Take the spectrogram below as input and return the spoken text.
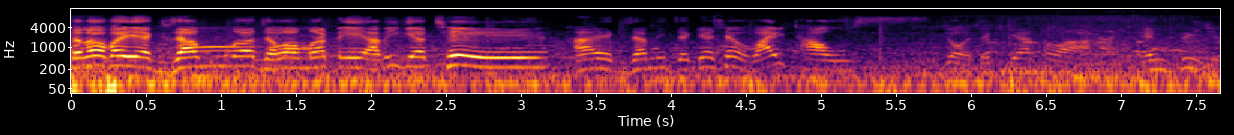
ચલો ભાઈ એક્ઝામમાં જવા માટે આવી ગયા છે. આ એક્ઝામની જગ્યા છે વ્હાઇટ હાઉસ જો જગ્યા તો આ એન્ટ્રી છે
